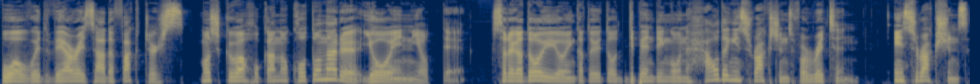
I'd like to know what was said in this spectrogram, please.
or with various other factors もしくは他の異なる要因によってそれがどういう要因かというと depending on how the instructions were written instructions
